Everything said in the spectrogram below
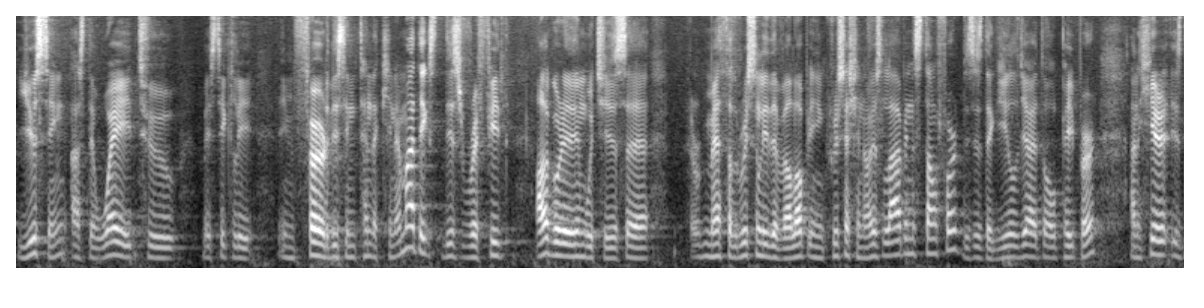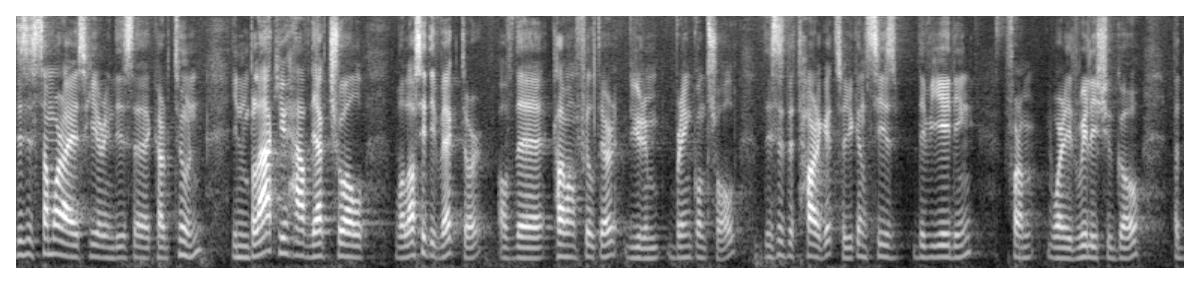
using as the way to basically infer this intended kinematics, this refit algorithm, which is a method recently developed in Krishna Shenoy's lab in Stanford. This is the Gilja et al. paper. And here is, this is summarized here in this uh, cartoon. In black, you have the actual velocity vector of the Kalman filter during brain control. This is the target, so you can see it's deviating from where it really should go. But,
